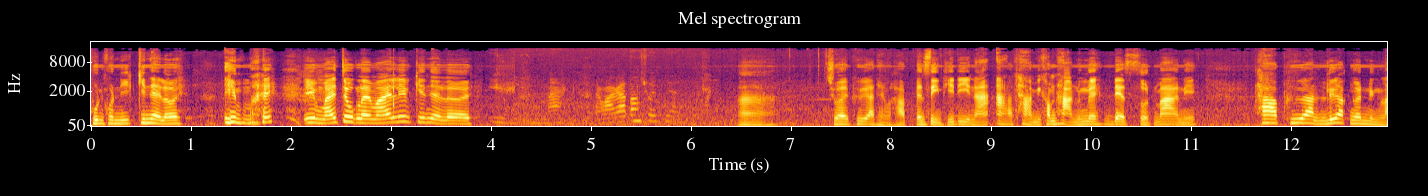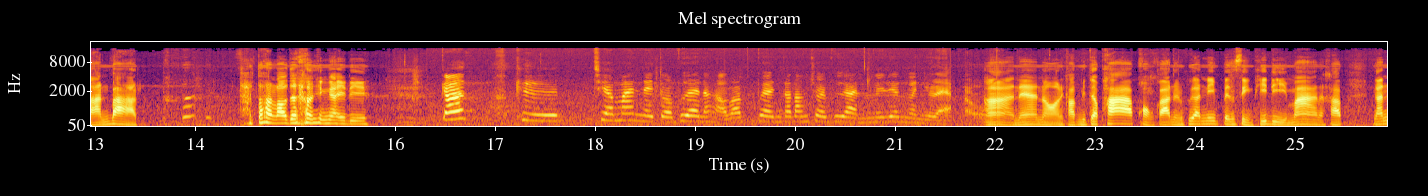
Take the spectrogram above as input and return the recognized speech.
คุณคนนี้กินใหญ่เลย อิ่มไหมอิ่มไหมจุกเลยไหมรีบกินใหญ่เลยมากแต่ว่าก็ต้องช่วยเพื่อนอ่าช่วยเพื่อนเห็นไหมครับ เป็นสิ่งที่ดีนะอะถามมีคำถามหนึงเลยเด็ดสุดมากอันนี้ ถ้าเพื่อนเลือกเงิน1ล้านบาทถ้าตอนเราจะทำยังไงดี ก็คือเชื่อมั่นในตัวเพื่อนนะคะว่าเพื่อนก็ต้องช่วยเพื่อนไม่เรื่องเงินอยู่แล้วอ่าแน่นอนครับมิตรภาพของการเป็นเพื่อนนี่เป็นสิ่งที่ดีมากนะครับงั้น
